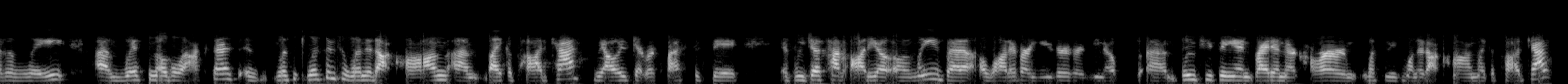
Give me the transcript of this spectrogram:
as of late um, with mobile access is listen, to lynda.com um, like a podcast. We always get requests to see if we just have audio only, but a lot of our users are, you know, um, Bluetoothing in right in their car and listening to lynda.com like a podcast.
